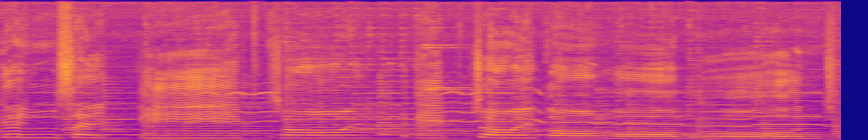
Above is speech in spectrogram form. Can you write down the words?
惊悉叠灾，叠灾降祸满场。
